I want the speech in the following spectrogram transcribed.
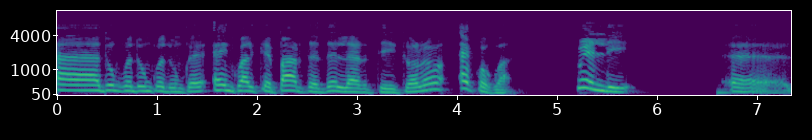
Ah, dunque, dunque, dunque, è in qualche parte dell'articolo. Ecco qua. Quelli eh,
